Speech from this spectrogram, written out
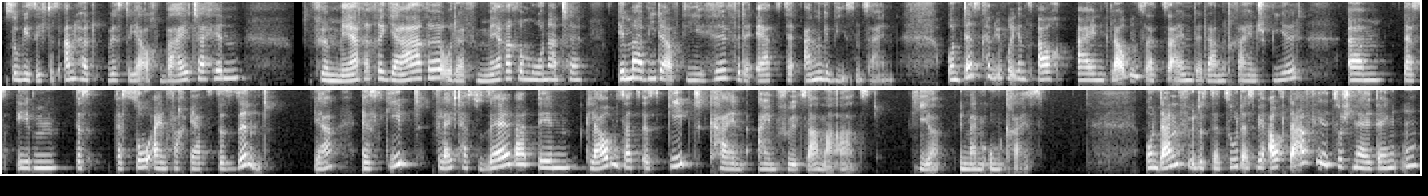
so wie sich das anhört, wirst du ja auch weiterhin für mehrere Jahre oder für mehrere Monate immer wieder auf die Hilfe der Ärzte angewiesen sein. Und das kann übrigens auch ein Glaubenssatz sein, der damit reinspielt, ähm, dass eben das, dass so einfach Ärzte sind. Ja, es gibt, vielleicht hast du selber den Glaubenssatz, es gibt kein einfühlsamer Arzt hier in meinem Umkreis. Und dann führt es dazu, dass wir auch da viel zu schnell denken,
